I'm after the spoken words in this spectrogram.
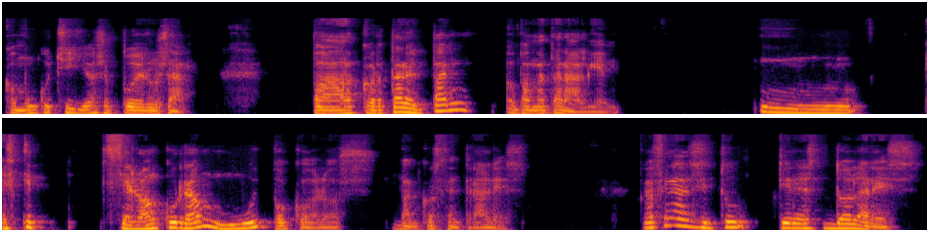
como un cuchillo se pueden usar para cortar el pan o para matar a alguien. Mm, es que se lo han currado muy poco los bancos centrales. al final, si tú tienes dólares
